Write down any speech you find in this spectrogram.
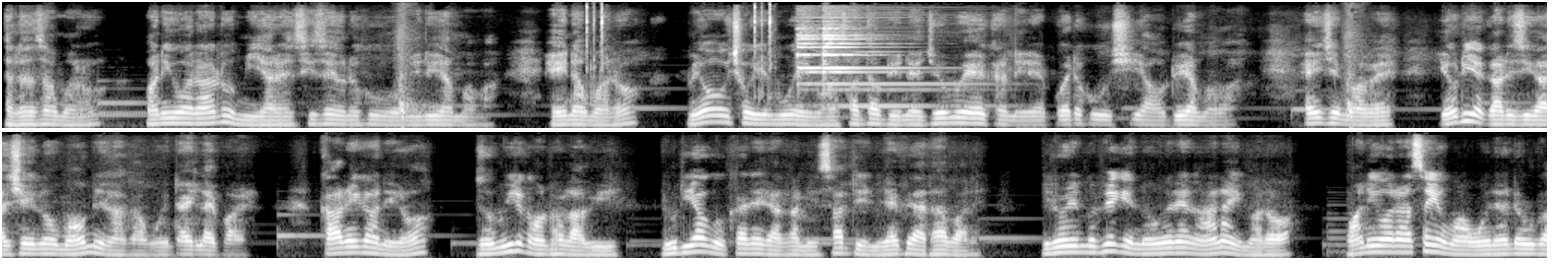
ဇလန်းဆောင်မှာတော့ဝါနီဝါရာလို့မြည်ရတဲ့စီးစိမ်တစ်ခုကိုမြင်တွေ့ရမှာပါ။အဲဒီနောက်မှာတော့မြို့အုပ်ချုပ်ရေးမှုအိမ်မှာစားတောက်တွေနဲ့ကျွေးမွေးအခမ်းနေတဲ့ပွဲတစ်ခုရှိအောင်တွေ့ရမှာပါ။အဲဒီအချိန်မှာပဲရုတ်တရက်ကားတစ်စီးကအချိန်လုံးမောင်းနေတာကဝင်တိုက်လိုက်ပါတယ်။ကားလေးကနေတော့ဇွန်မီတစ်ကောင်ထွက်လာပြီးလူတစ်ယောက်ကိုကတ်လိုက်တာကနေစတင်ရိုက်ပြထားပါတယ်။ဒီလိုတွေမဖြစ်ခင်လွန်ခဲ့တဲ့9နိုင်မှာတော့ဝါနီဝါရာစိတ်ရုံမှာဝန်ထမ်းတို့က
